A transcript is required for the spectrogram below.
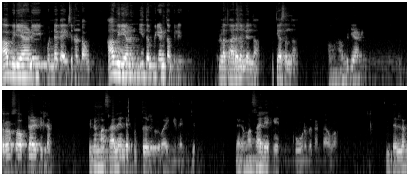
ആ ബിരിയാണി മുന്നേ കഴിച്ചിട്ടുണ്ടാവും. ആ ബിരിയാണി ഈ ദം ബിരിയാണി തമ്മിൽ ഉള്ള താരതമ്യം എന്താ? വ്യത്യാസം എന്താ? ആ ബിരിയാണി ഇത്ര സോഫ്റ്റ് ആയിട്ടില്ല. പിന്നെ മസാലേന്റെ കുത്തുകളികൾ ഭയങ്കരമായിരിക്കും ഗരം മസാലയൊക്കെ ആയിരിക്കും കൂടുതൽ ഉണ്ടാവുക. ഇതെല്ലാം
